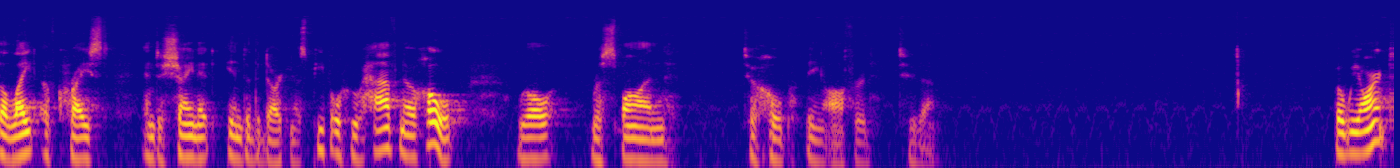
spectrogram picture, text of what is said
the light of Christ and to shine it into the darkness. People who have no hope will respond to hope being offered to them. But we aren't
